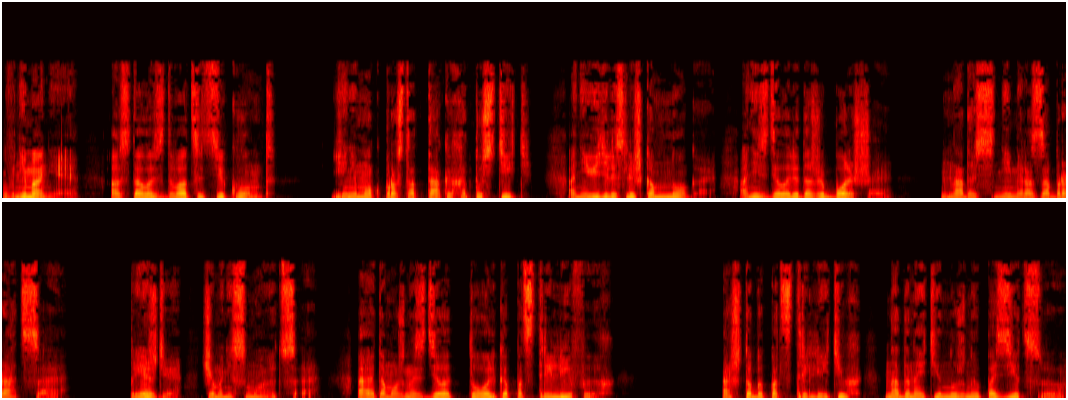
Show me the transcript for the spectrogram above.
«Внимание! Осталось двадцать секунд!» Я не мог просто так их отпустить. Они видели слишком много, они сделали даже больше. Надо с ними разобраться, прежде чем они смоются. А это можно сделать только подстрелив их. А чтобы подстрелить их, надо найти нужную позицию.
